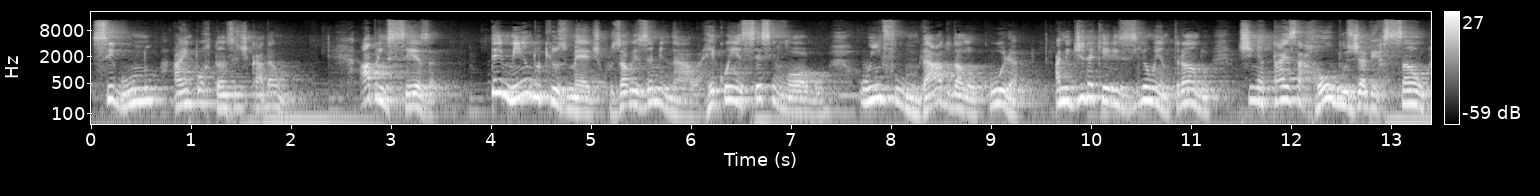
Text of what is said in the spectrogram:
segundo a importância de cada um. A princesa, temendo que os médicos, ao examiná-la, reconhecessem logo o infundado da loucura, à medida que eles iam entrando, tinha tais arroubos de aversão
